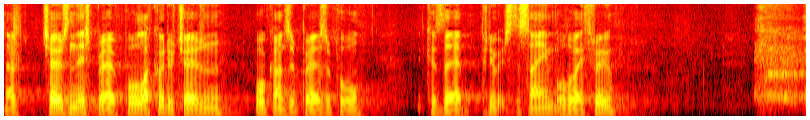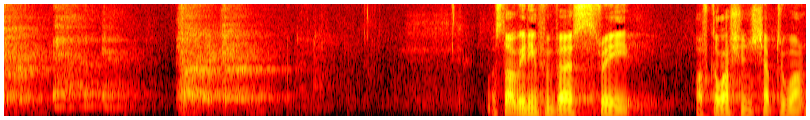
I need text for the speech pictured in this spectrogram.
Now, I've chosen this prayer of Paul. I could have chosen all kinds of prayers of Paul because they're pretty much the same all the way through. I'll start reading from verse 3 of Colossians chapter 1.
